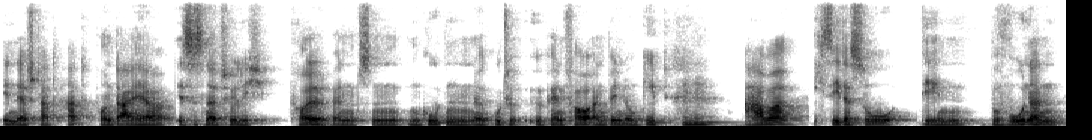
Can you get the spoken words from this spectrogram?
in der Stadt hat. Von daher ist es natürlich toll, wenn es einen, einen guten, eine gute ÖPNV-Anbindung gibt. Mhm. Aber ich sehe das so, den Bewohnern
